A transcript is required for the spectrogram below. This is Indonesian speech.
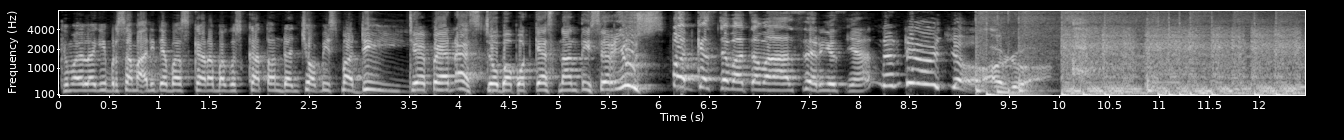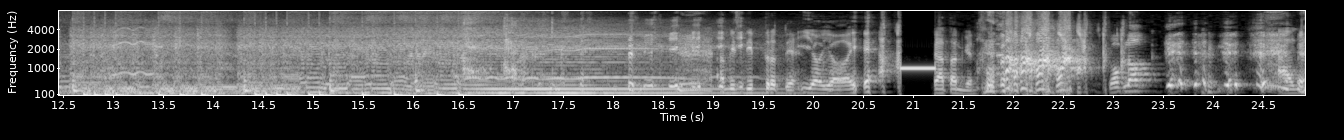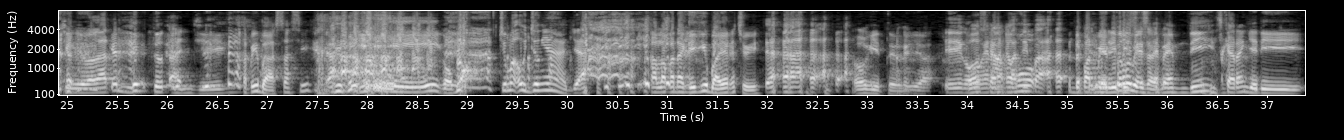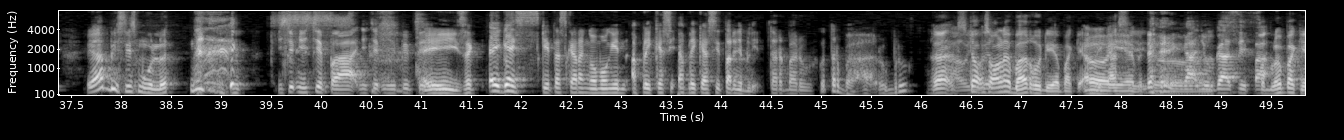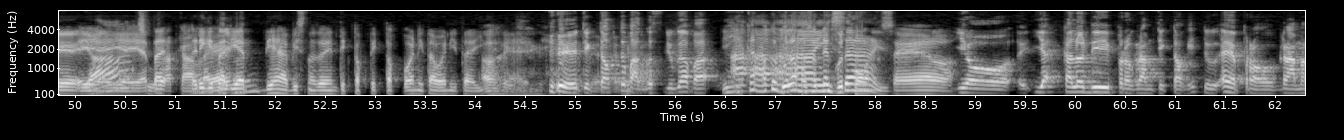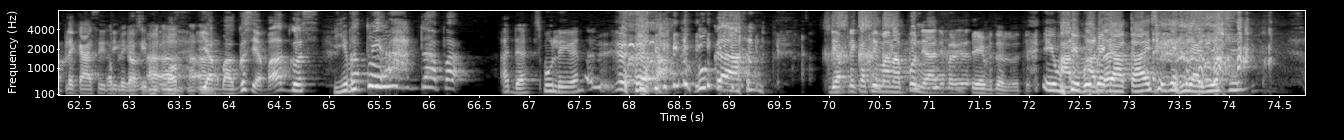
Kembali lagi bersama Aditya Baskara, Bagus Katon, dan Cobisma di CPNS coba podcast nanti serius. Podcast coba-coba seriusnya nanti aja. Abis deep throat ya Yo yo. Katon kan Goblok. Anjing banget. Kan deep throat anjing Tapi basah sih. Ih, goblok. Cuma ujungnya aja. Kalau kena gigi bayar cuy. Oh gitu Iya. Oh sekarang kamu sih, Pak? Depan dari metro bisnis biasanya. FMD Sekarang jadi Ya bisnis mulut. Nyicip-nyicip, Pak. Nyicip-nyicip. Eh sek- eh guys Kita sekarang ngomongin aplikasi-aplikasi ternyebelin terbaru. Kok terbaru bro? Nah, tahu so- juga. soalnya baru dia pakai Oh, aplikasi. iya, betul. Enggak juga sih, Pak. Sebelum pakai Iya ya, iya iya surat Ta- Tadi kita lihat dia habis nontonin TikTok-TikTok wanita-wanita itu Oh, kan iya. TikTok tuh bagus juga, Pak. Iya kan Ah, aku bilang maksudnya good Aisyah. ponsel Yo, ya kalau di program TikTok itu, eh program aplikasi, Aplikasi TikTok itu, TikTok. Ah, ah, ah. yang bagus ya bagus. Iya Tapi betul ada, Pak. Ada Smule kan Bukan. Di aplikasi mana pun ya, aplikasi- Iya betul betul Ibu-ibu PKK isinya nyanyi sih.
